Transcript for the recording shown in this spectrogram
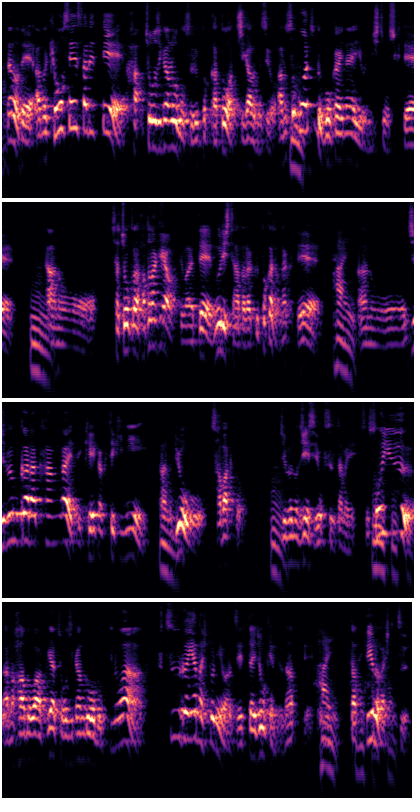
はい。なので、あの、強制されて、は、長時間労働するとかとは違うんですよ。あの、そこはちょっと誤解ないようにしてほしくて、うん、あの、社長から働けよって言われて、無理して働くとかじゃなくて、はい。あの、自分から考えて計画的に、あの、うん量を裁くと。うん自分の人生良くするために。そそういう、あの、ハードワークや長時間労働っていうのは、普通が嫌な人には絶対条件だよなって思はいったっていうのが一つ。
